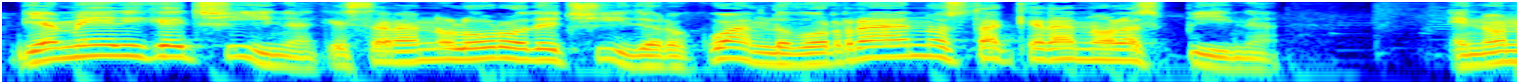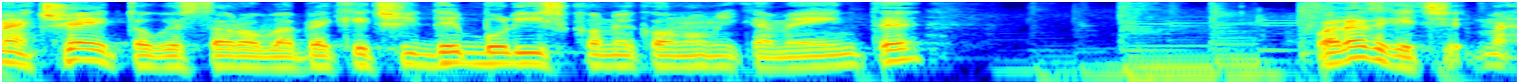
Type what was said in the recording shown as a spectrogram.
Di America e Cina, che saranno loro a decidere. Quando vorranno staccheranno la spina. E non accetto questa roba perché ci deboliscono economicamente. Guardate che c'è, ma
